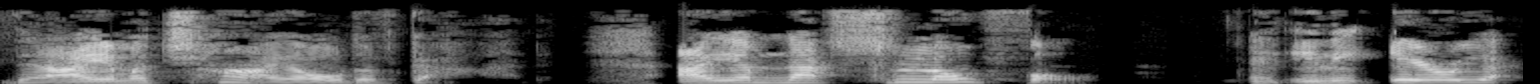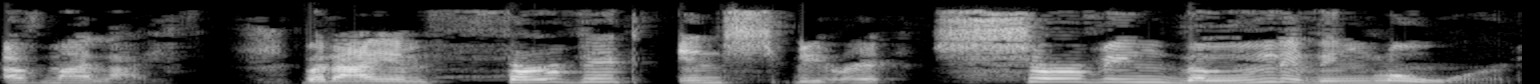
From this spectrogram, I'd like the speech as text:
that I am a child of God. I am not slowful in any area of my life, but I am fervent in spirit, serving the living Lord.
